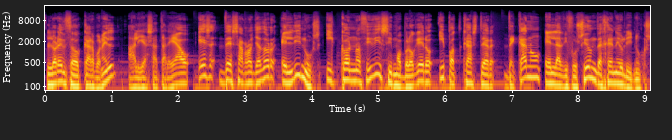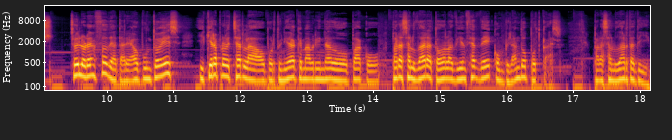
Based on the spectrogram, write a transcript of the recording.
Lorenzo Carbonell, alias Atareao, es desarrollador en Linux y conocidísimo bloguero y podcaster decano en la difusión de GNU Linux. Soy Lorenzo de atareao.es y quiero aprovechar la oportunidad que me ha brindado Paco para saludar a toda la audiencia de Compilando Podcast. Para saludarte a ti,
